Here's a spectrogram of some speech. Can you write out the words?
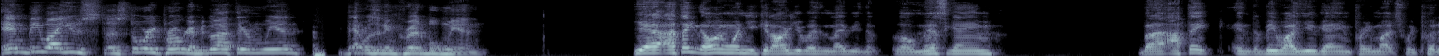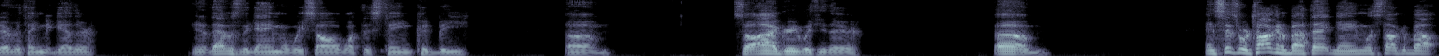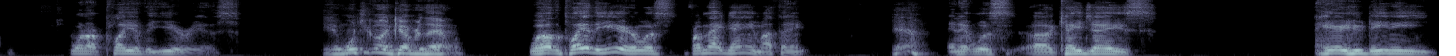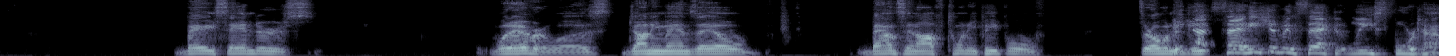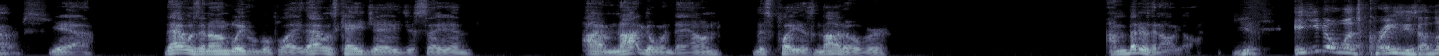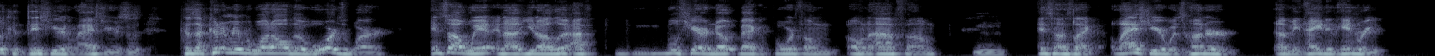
and BYU's a story program to go out there and win, that was an incredible win. yeah. I think the only one you could argue with maybe the Ole Miss game, but I, I think in the BYU game, pretty much we put everything together. You know, that was the game where we saw what this team could be. Um, so I agree with you there. Um, and since we're talking about that game, let's talk about what our play of the year is. Yeah, why don't you go ahead and cover that one? Well, the play of the year was from that game, I think, Yeah. and it was uh, KJ's Harry Houdini, Barry Sanders, whatever it was, Johnny Manziel bouncing off twenty people, throwing He it deep. got sacked. He should have been sacked at least four times. Yeah. That was an unbelievable play. That was KJ just saying, I am not going down. this play is not over. I'm better than all y'all. Yeah. And you know what's crazy is I look at this year and last year's because I couldn't remember what all the awards were. And so I went and I, you know, I look, I we'll share a note back and forth on on iPhone. Mm-hmm. And so I was like, last year was Hunter, I mean Hayden Henry,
